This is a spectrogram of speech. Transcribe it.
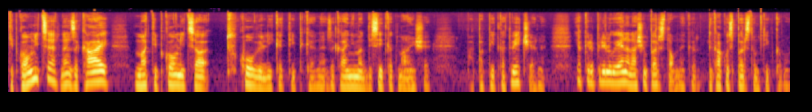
tipkovnice. Ne, zakaj ima tipkovnica tako velike tipke, ne, zakaj nima desetkrat manjše? Ali pa petkrat večje. Ja, ker je prilagojena našim prstom, ne? ker nekako s prstom tipkamo.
